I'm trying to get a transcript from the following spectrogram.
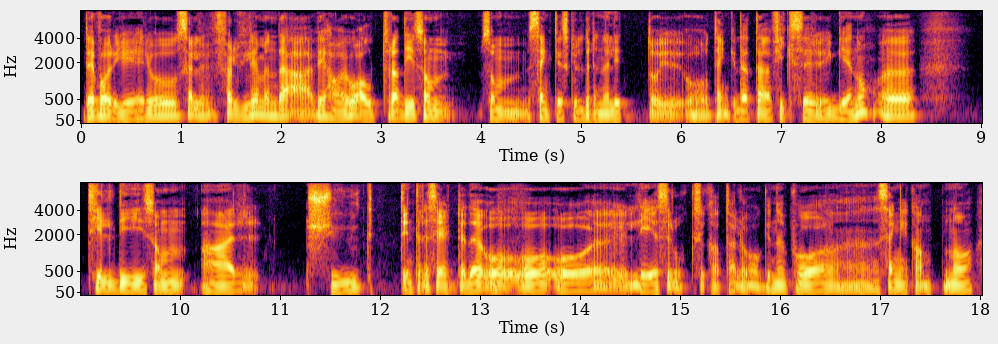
Det varierer jo selvfølgelig, men er, vi har jo alt fra de som, som senker skuldrene litt og, og, tenker dette fikser Geno, eh, til de som er sjukt interessert i det og, og, og leser oksekatalogene på eh, sengekanten og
